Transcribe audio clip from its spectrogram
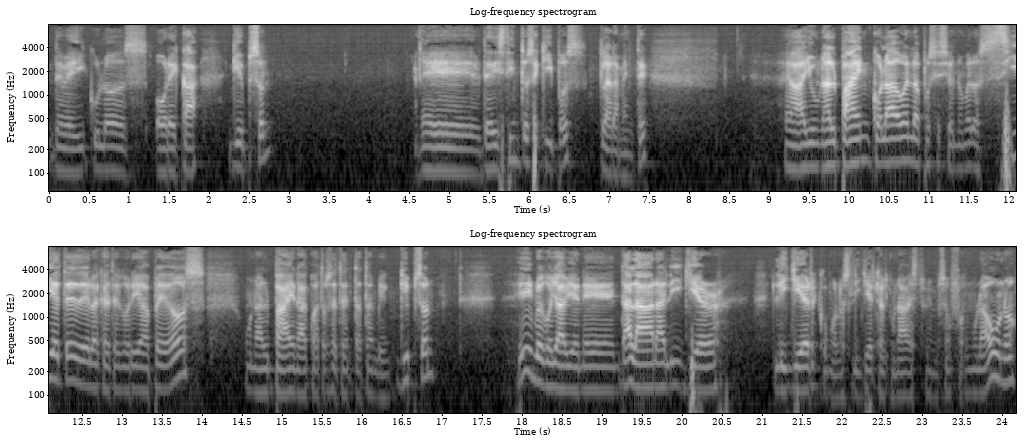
de vehículos Oreca Gibson, eh, de distintos equipos, claramente. Hay un Alpine colado en la posición número 7 de la categoría P2, un Alpine A470 también Gibson. Y luego ya viene Dalara, Ligier, Ligier como los Ligier que alguna vez tuvimos en Fórmula 1.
